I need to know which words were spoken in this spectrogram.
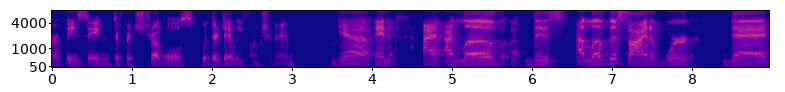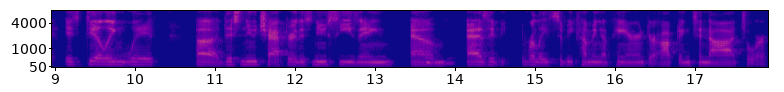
are facing different struggles with their daily functioning. Yeah and i i love uh, this i love the side of work that is dealing with uh, this new chapter, this new season, um, mm-hmm. as it relates to becoming a parent or opting to not, or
